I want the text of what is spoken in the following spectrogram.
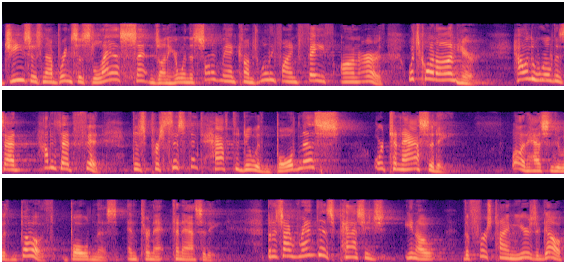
Jesus now brings this last sentence on here. When the Son of Man comes, will he find faith on earth? What's going on here? How in the world does that, how does that fit? Does persistent have to do with boldness or tenacity? Well, it has to do with both boldness and tenacity. But as I read this passage, you know, the first time years ago,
